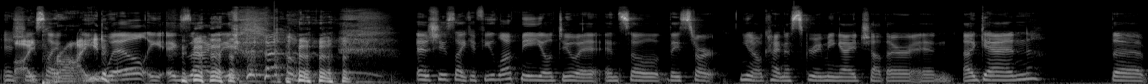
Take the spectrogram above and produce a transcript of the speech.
And My she's like, pride. you will exactly. and she's like, if you love me, you'll do it. And so they start, you know, kind of screaming at each other. And again, the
